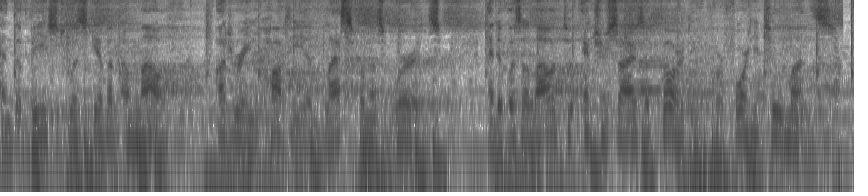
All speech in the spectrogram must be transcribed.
And the beast was given a mouth, uttering haughty and blasphemous words, and it was allowed to exercise authority for 42 months.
